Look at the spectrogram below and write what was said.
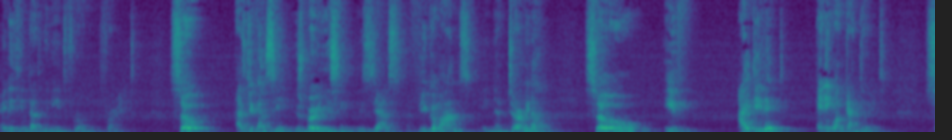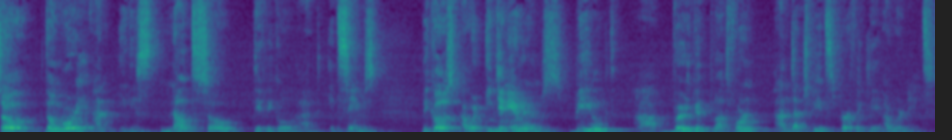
anything that we need from, from it. So as you can see, it's very easy. It's just a few commands in a terminal. So if I did it, anyone can do it. So don't worry, and it is not so difficult as it seems, because our engineers build a very good platform and that fits perfectly our needs.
